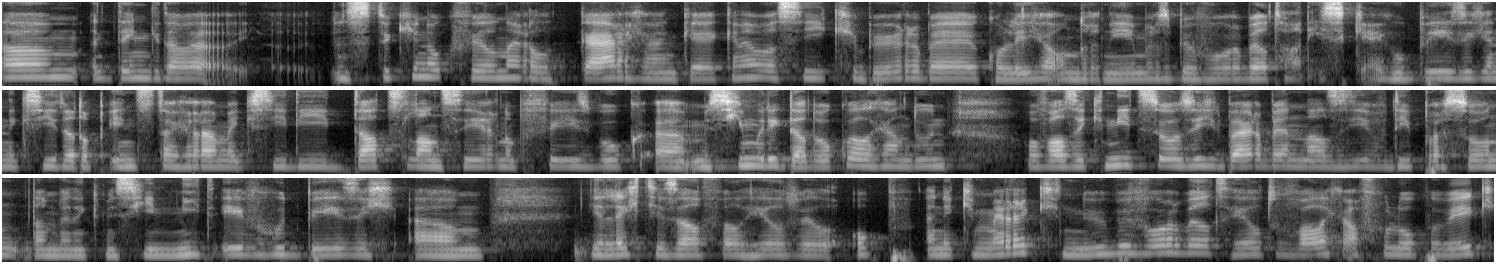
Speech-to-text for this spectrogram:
Um, ik denk dat we een stukje ook veel naar elkaar gaan kijken. Hè. Wat zie ik gebeuren bij collega-ondernemers bijvoorbeeld? Oh, die is goed bezig en ik zie dat op Instagram, ik zie die dat lanceren op Facebook. Uh, misschien moet ik dat ook wel gaan doen. Of als ik niet zo zichtbaar ben als die of die persoon, dan ben ik misschien niet even goed bezig. Um, je legt jezelf wel heel veel op. En ik merk nu bijvoorbeeld, heel toevallig afgelopen week,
